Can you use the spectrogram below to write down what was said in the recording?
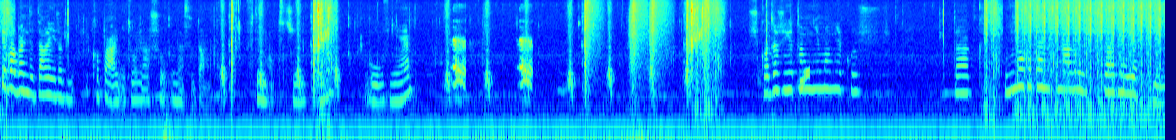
Chyba będę dalej robił kopalnię tą naszą u nas w domu. W tym odcinku głównie. Szkoda, że ja tam nie mam jakoś... Tak... Nie mogę tam znaleźć żadnej jaskini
